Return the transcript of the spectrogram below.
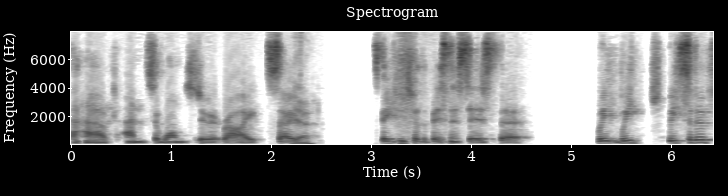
to have and to want to do it right. So Yeah. speaking to other businesses that we, we, we sort of,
